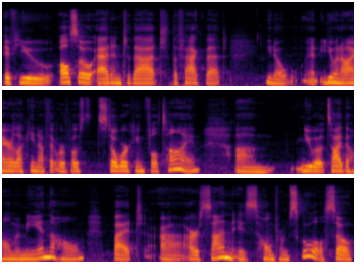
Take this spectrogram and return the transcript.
if you also add into that the fact that, you know, you and I are lucky enough that we're both still working full time, um, you outside the home and me in the home, but uh, our son is home from school. So,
